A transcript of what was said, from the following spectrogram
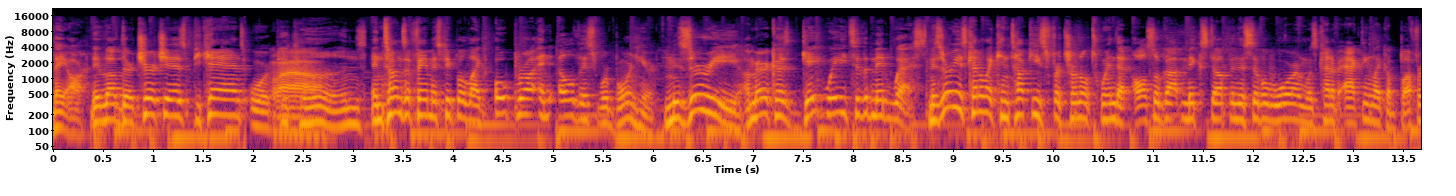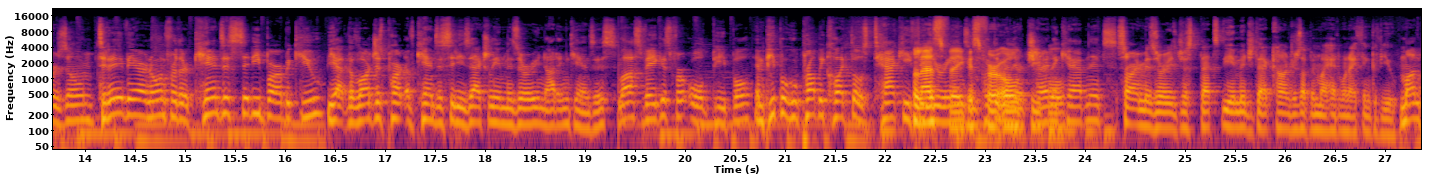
They are. They love their churches, pecans or pecans, and tons of famous people like Oprah and Elvis were born here. Missouri, America's gateway to the Midwest. Missouri is kind of like Kentucky's fraternal twin that also got mixed up in the Civil War and was kind of acting like a buffer zone. Today they are known for their Kansas City barbecue. Yeah, the largest part of Kansas City is actually in Missouri, not in Kansas. Las Vegas for old people and people who probably collect those tacky figurines Las Vegas and put for them in their old china cabinets. Sorry, Missouri, just that's the image that conjures up in my head when I think of you. Mon-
